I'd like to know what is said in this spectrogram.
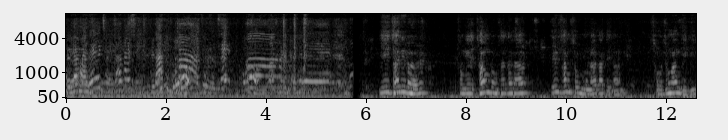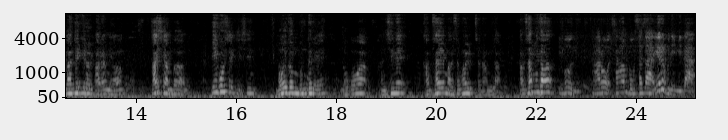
결과만을 절감할 수 있다. 하나, 둘, 셋. 어, 네. 이 자리를 통해 자원봉사자가 일상 속 문화가 되는 소중한 계기가 되기를 바라며 다시 한번 이곳에 계신 모든 분들의 노고와 헌신에 감사의 말씀을 전합니다. 감사합니다. 분 바로 자원봉사자 여러분입니다.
